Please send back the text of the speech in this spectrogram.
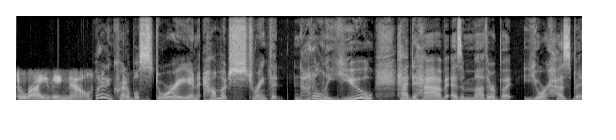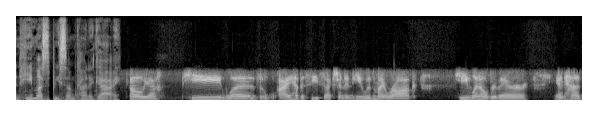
thriving now. What an incredible story, and how much strength that not only you had to have as a mother, but your husband. He must be some kind of guy. Oh, yeah. He was, I had a C section, and he was my rock. He went over there and had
